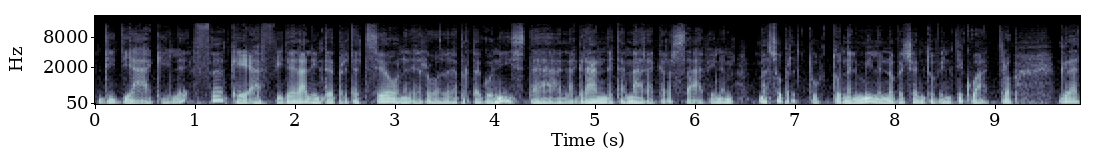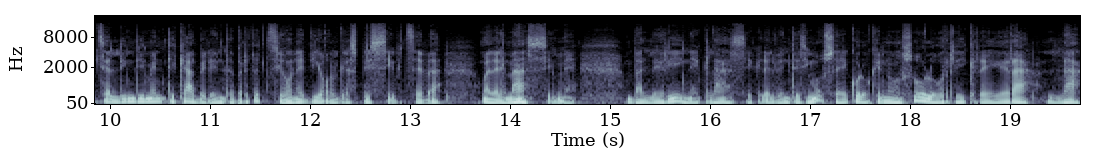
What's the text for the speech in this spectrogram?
di Diaghilev che affiderà l'interpretazione del ruolo della protagonista alla grande Tamara Karsavinem, ma soprattutto nel 1924 grazie all'indimenticabile interpretazione di Olga Spessivtseva, una delle massime ballerine classiche del XX secolo che non solo ricreerà la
